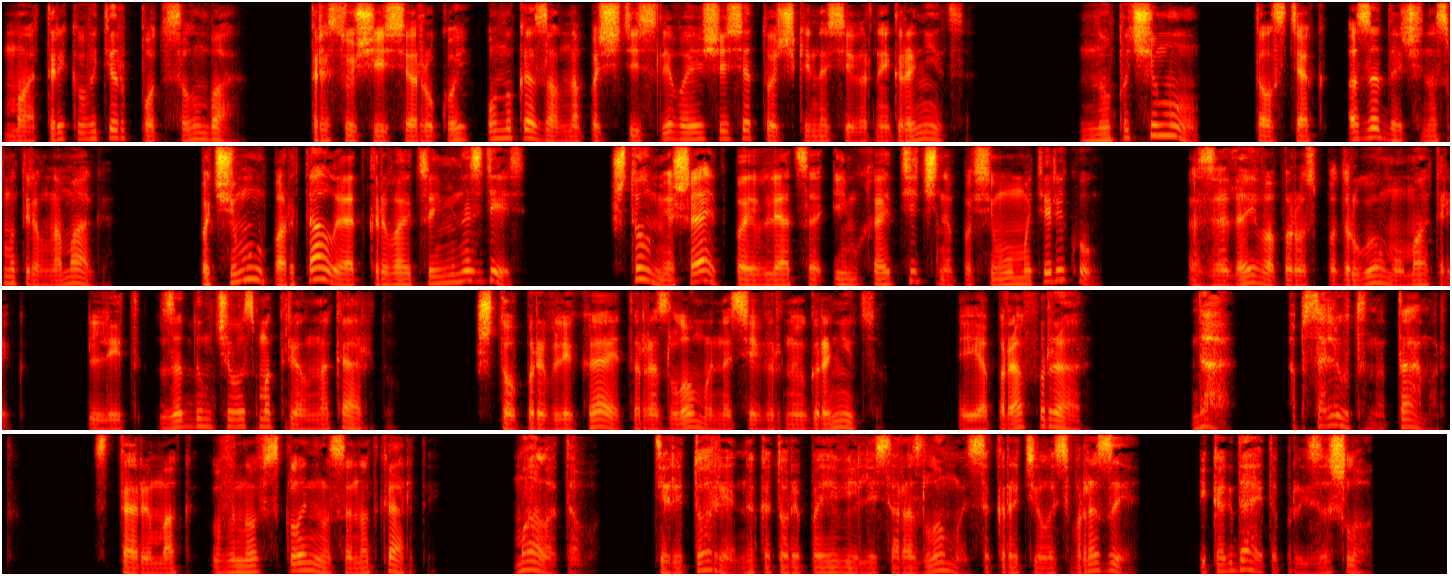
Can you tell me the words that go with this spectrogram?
Матрик вытер пот со лба. Трясущейся рукой он указал на почти сливающиеся точки на северной границе. «Но почему?» Толстяк озадаченно смотрел на мага. «Почему порталы открываются именно здесь? Что мешает появляться им хаотично по всему материку?» «Задай вопрос по-другому, Матрик». Лид задумчиво смотрел на карту. «Что привлекает разломы на северную границу? Я прав, Рар?» «Да, Абсолютно, Тамарт. Старый маг вновь склонился над картой. Мало того, территория, на которой появились разломы, сократилась в разы. И когда это произошло?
